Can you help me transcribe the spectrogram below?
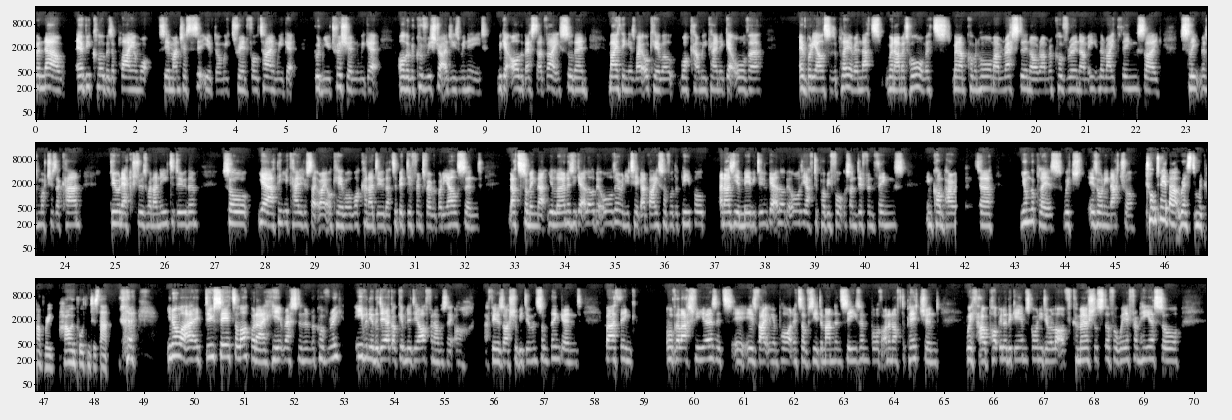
But now every club is applying what say Manchester City have done. We train full time, we get good nutrition, we get all the recovery strategies we need we get all the best advice. So then my thing is right, okay, well, what can we kind of get over everybody else as a player. And that's when I'm at home. It's when I'm coming home, I'm resting or I'm recovering, I'm eating the right things, like sleeping as much as I can, doing extras when I need to do them. So yeah, I think you're kind of just like, right, okay, well, what can I do that's a bit different to everybody else? And that's something that you learn as you get a little bit older and you take advice off other people. And as you maybe do get a little bit older, you have to probably focus on different things in comparison to younger players, which is only natural. Talk to me about rest and recovery. How important is that? you know what? I do say it's a lot, but I hate resting and recovery. Even the other day, I got given a day off and I was like, oh, I feel as though I should be doing something. And, but I think over the last few years, it's it is vitally important. It's obviously a demanding season, both on and off the pitch, and with how popular the game's going, you do a lot of commercial stuff away from here. So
